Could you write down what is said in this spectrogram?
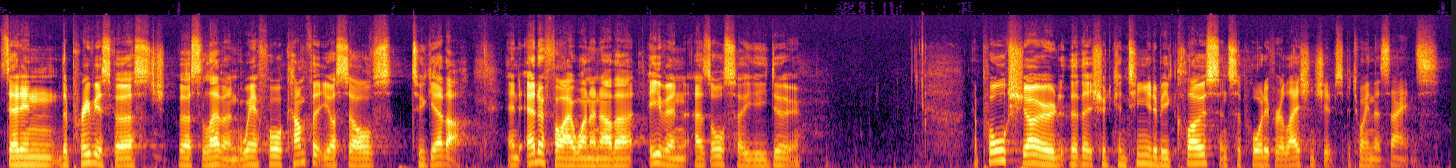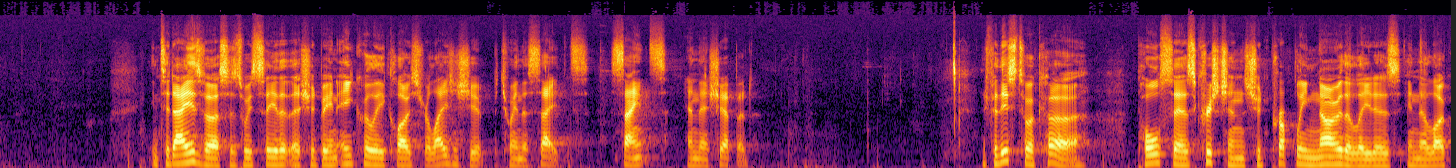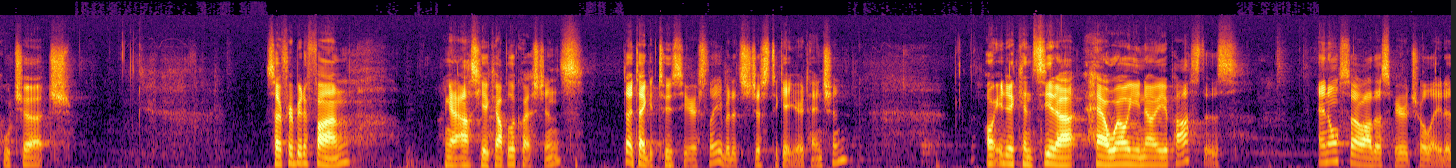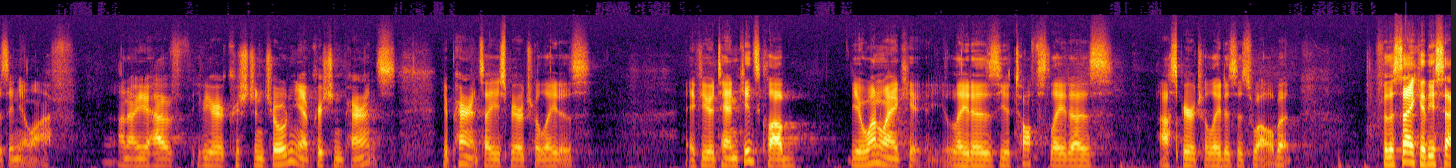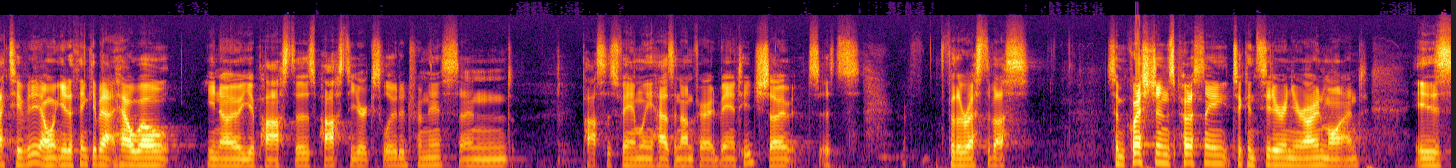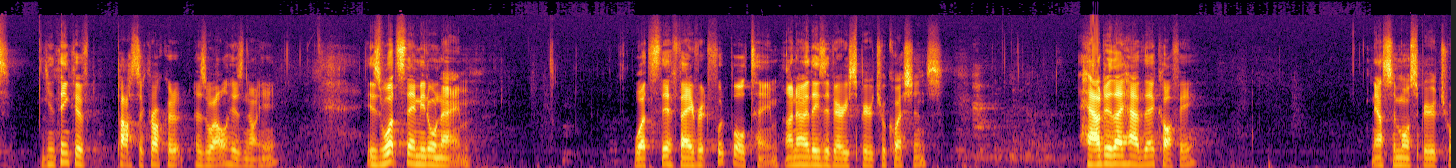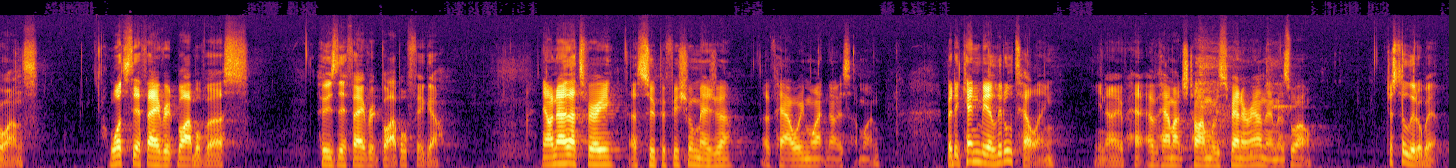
said in the previous verse, verse 11, Wherefore comfort yourselves together and edify one another, even as also ye do. Now, Paul showed that there should continue to be close and supportive relationships between the saints. In today's verses, we see that there should be an equally close relationship between the saints, saints and their shepherd. And for this to occur, Paul says Christians should properly know the leaders in their local church. So, for a bit of fun, I'm going to ask you a couple of questions. Don't take it too seriously, but it's just to get your attention. I want you to consider how well you know your pastors and also other spiritual leaders in your life. I know you have, if you're a Christian children, you have Christian parents. Your parents are your spiritual leaders. If you attend kids club, your one-way leaders, your TOFs leaders are spiritual leaders as well. But for the sake of this activity, I want you to think about how well you know your pastors. Pastor, you're excluded from this, and pastor's family has an unfair advantage. So it's, it's for the rest of us some questions personally to consider in your own mind is you can think of Pastor Crockett as well, who's not here, is what's their middle name? What's their favourite football team? I know these are very spiritual questions. How do they have their coffee? Now, some more spiritual ones. What's their favourite Bible verse? Who's their favourite Bible figure? Now, I know that's very a superficial measure of how we might know someone, but it can be a little telling you know, of how much time we've spent around them as well. Just a little bit.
